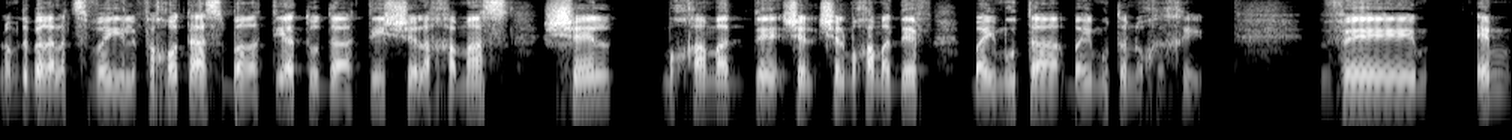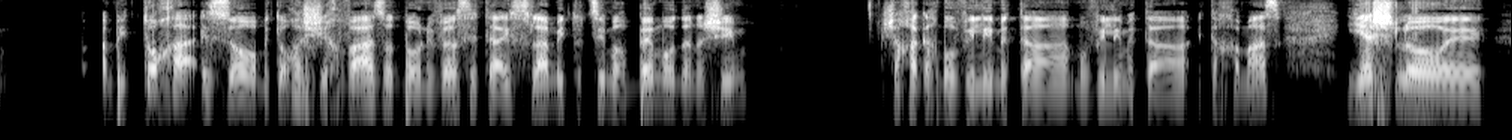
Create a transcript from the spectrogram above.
לא מדבר על הצבאי, לפחות ההסברתי התודעתי של החמאס, של מוחמד, של, של מוחמד דף בעימות, בעימות הנוכחי. והם, בתוך האזור, בתוך השכבה הזאת באוניברסיטה האסלאמית, יוצאים הרבה מאוד אנשים שאחר כך מובילים את, ה, מובילים את, ה, את החמאס. יש לו... Uh,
